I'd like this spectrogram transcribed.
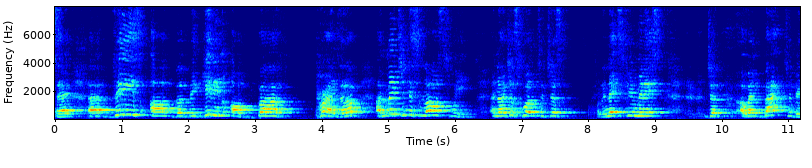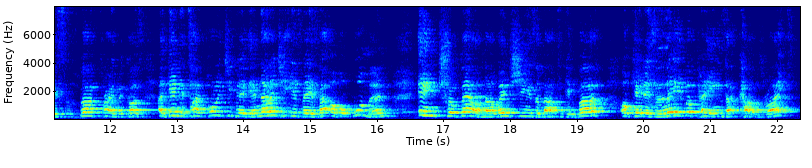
said, uh, these are the beginning of birth pangs. And I, I mentioned this last week, and I just want to just, for the next few minutes, just, I went back to this birth pang because, again, the typology there, the analogy is there is that of a woman in travail. Now, when she is about to give birth, okay, there's labor pains that comes, right?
